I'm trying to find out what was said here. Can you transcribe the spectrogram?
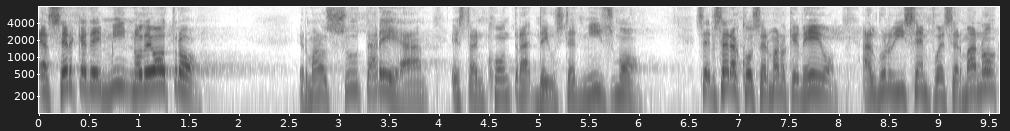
acerca de mí, no de otro. Hermanos, su tarea está en contra de usted mismo. Tercera cosa, hermano, que veo. Algunos dicen, pues hermano,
